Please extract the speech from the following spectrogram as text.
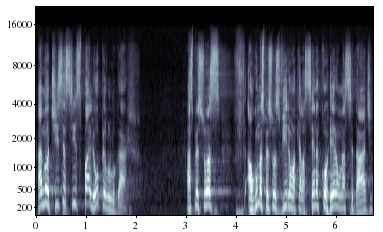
a notícia se espalhou pelo lugar. As pessoas, algumas pessoas viram aquela cena, correram na cidade,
